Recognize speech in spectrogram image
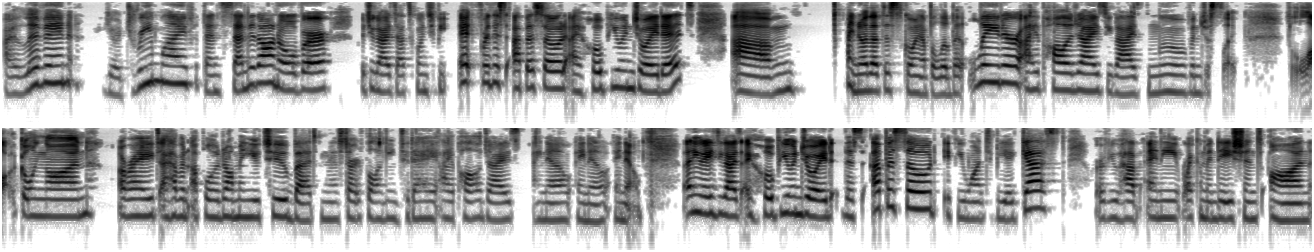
are living your dream life, then send it on over. But you guys, that's going to be it for this episode. I hope you enjoyed it. Um, I know that this is going up a little bit later. I apologize, you guys. Move and just like a lot going on. All right, I haven't uploaded on my YouTube, but I'm gonna start vlogging today. I apologize. I know, I know, I know. But anyways, you guys, I hope you enjoyed this episode. If you want to be a guest or if you have any recommendations on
